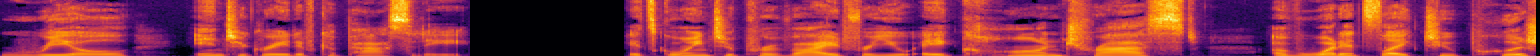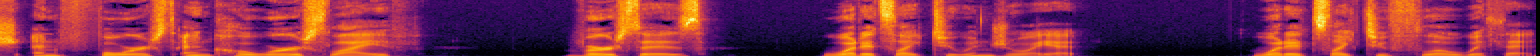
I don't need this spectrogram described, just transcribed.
real, integrative capacity. It's going to provide for you a contrast of what it's like to push and force and coerce life versus what it's like to enjoy it, what it's like to flow with it.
